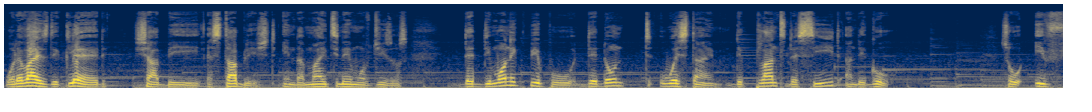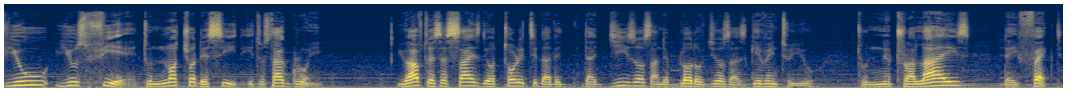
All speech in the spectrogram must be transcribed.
whatever is declared shall be established in the mighty name of Jesus. The demonic people, they don't waste time. They plant the seed and they go. So if you use fear to nurture the seed, it will start growing. You have to exercise the authority that, the, that Jesus and the blood of Jesus has given to you to neutralize the effect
